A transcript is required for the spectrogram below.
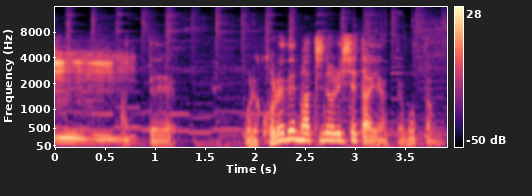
うんうんあって、俺これで街乗りしてたんやって思ったもん。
